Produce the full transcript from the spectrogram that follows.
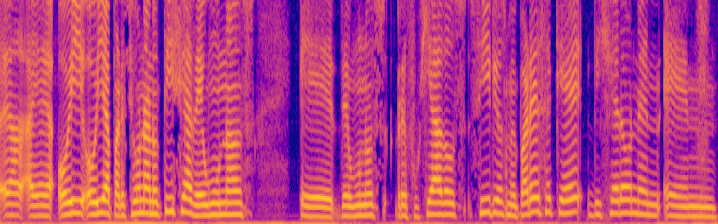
eh, eh, hoy, hoy apareció una noticia de unos, eh, de unos refugiados sirios, me parece, que dijeron en, en,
